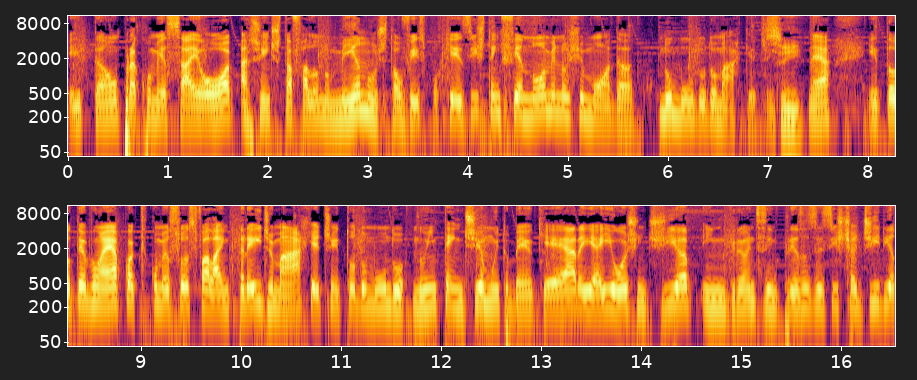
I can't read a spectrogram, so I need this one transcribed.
Então, para começar, é óbvio, a gente está falando menos, talvez, porque existem fenômenos de moda no mundo do marketing. Sim. Né? Então teve uma época que começou a se falar em trade marketing, todo mundo não entendia muito bem o que era, e aí hoje em dia, em grandes empresas, existe a dire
